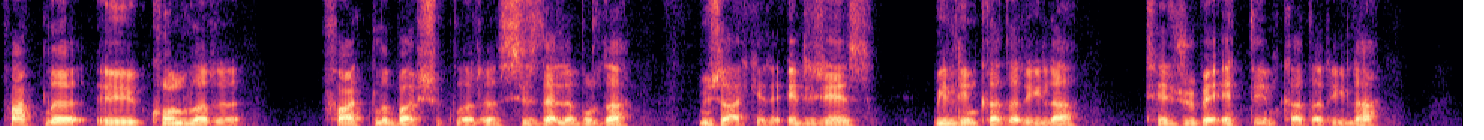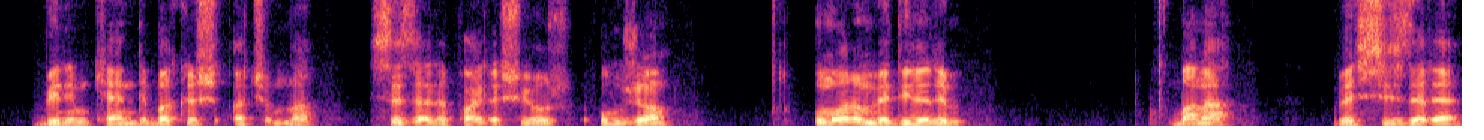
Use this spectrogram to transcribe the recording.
Farklı e, konuları, farklı başlıkları sizlerle burada müzakere edeceğiz. Bildiğim kadarıyla, tecrübe ettiğim kadarıyla benim kendi bakış açımla sizlerle paylaşıyor olacağım. Umarım ve dilerim bana ve sizlere,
